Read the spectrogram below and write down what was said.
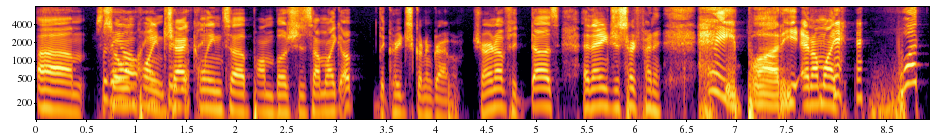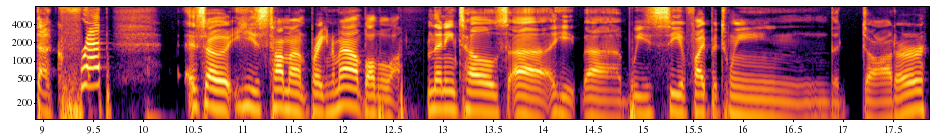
Um, So so, at all one point, Jack thing. leans up on bushes. I'm like, oh, the creature's gonna grab him. Sure enough, it does. And then he just starts pointing, hey, buddy. And I'm like, what the crap? And so he's talking about breaking him out, blah blah blah. And then he tells, uh, he, uh, we see a fight between the daughter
